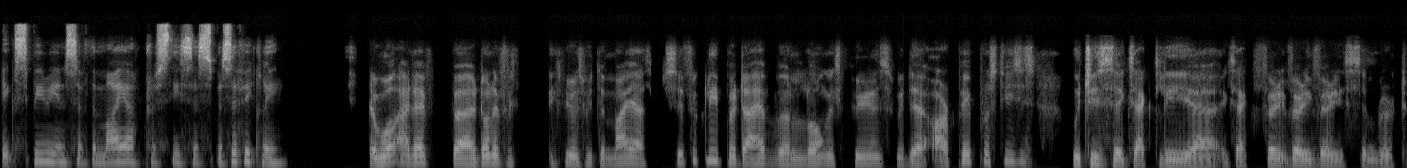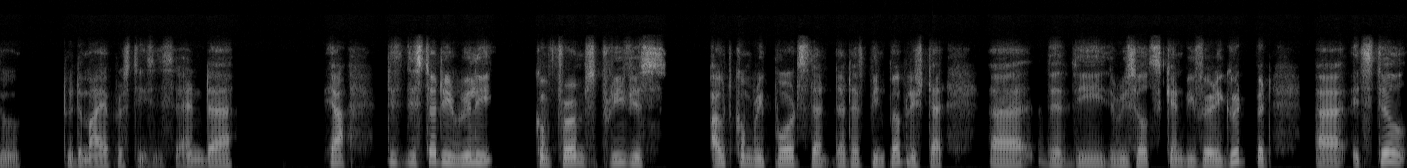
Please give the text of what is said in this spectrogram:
experience of the MAÏA prosthesis specifically? Well, I uh, don't have experience with the MAÏA specifically, but I have a long experience with the ARPE prosthesis, which is exactly uh, exact very very very similar to to the MAÏA prosthesis. And uh, yeah, this this study really confirms previous outcome reports that that have been published that uh, the, the the results can be very good, but uh, it's still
